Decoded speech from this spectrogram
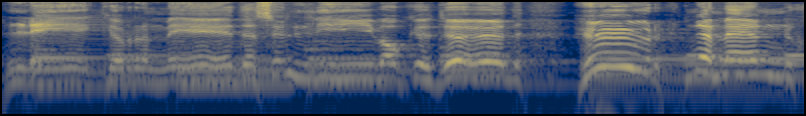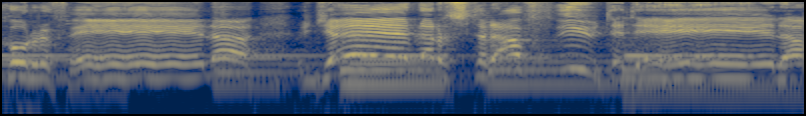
leker med dess liv och död, hur när människor fela jävlar straff utdela.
